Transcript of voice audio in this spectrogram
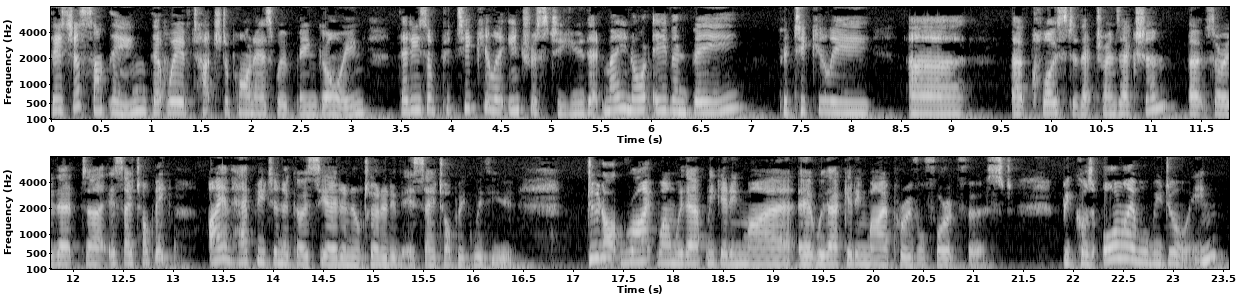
there's just something that we've touched upon as we've been going that is of particular interest to you that may not even be particularly uh, uh, close to that transaction, uh, sorry, that uh, essay topic, I am happy to negotiate an alternative essay topic with you. Do not write one without me getting my uh, without getting my approval for it first, because all I will be doing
